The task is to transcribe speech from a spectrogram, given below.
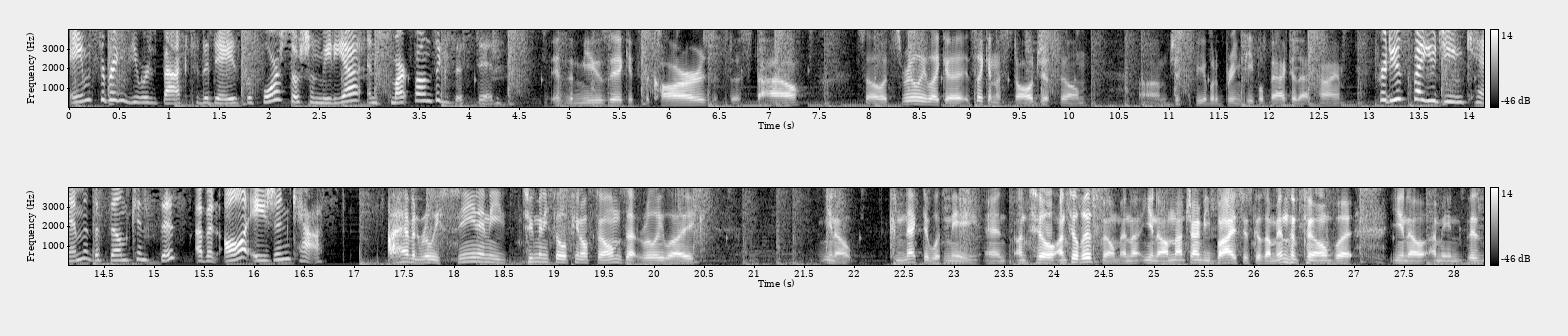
aims to bring viewers back to the days before social media and smartphones existed. It's the music, it's the cars, it's the style. So it's really like a, it's like a nostalgia film, um, just to be able to bring people back to that time. Produced by Eugene Kim, the film consists of an all-Asian cast. I haven't really seen any, too many Filipino films that really like, you know, connected with me and until until this film and uh, you know I'm not trying to be biased just because I'm in the film but you know I mean there's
